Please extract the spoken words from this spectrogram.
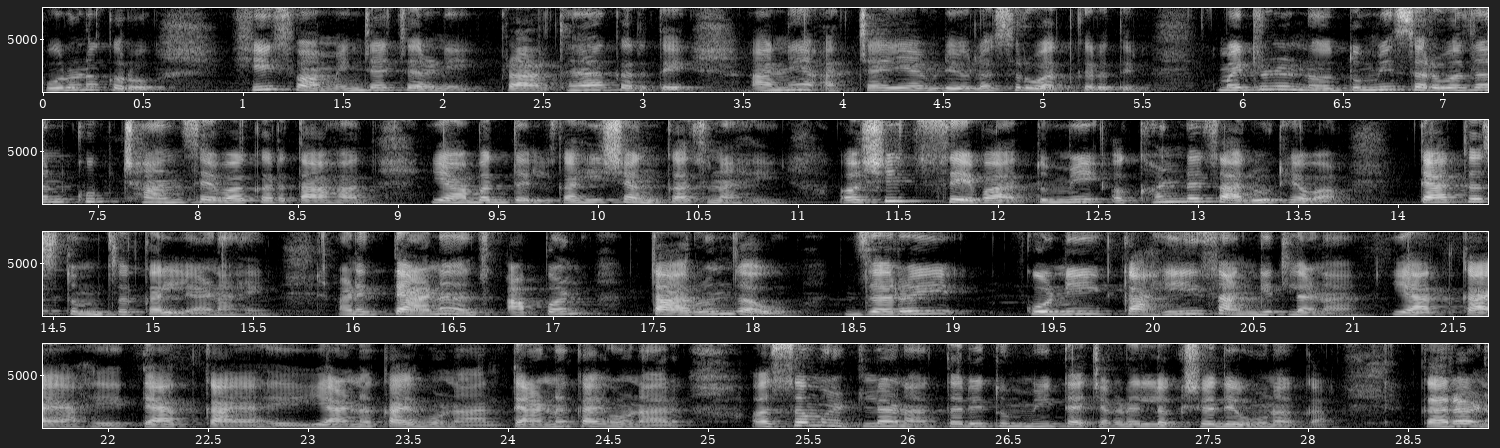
पूर्ण करो ही स्वामींच्या चरणी प्रार्थना करते आणि आजच्या या व्हिडिओला सुरुवात करते. मैत्रिणींनो तुम्ही सर्वजण खूप छान सेवा करता आहात याबद्दल काही शंकाच नाही. अशीच सेवा तुम्ही अखंड चालू ठेवा. त्यातच तुमचं कल्याण आहे. आणि त्यानंच आपण तारून जाऊ. जरी कोणी काहीही सांगितलं ना यात काय आहे त्यात काय आहे यानं काय होणार त्यानं काय होणार असं म्हटलं ना तरी तुम्ही त्याच्याकडे लक्ष देऊ नका. कारण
